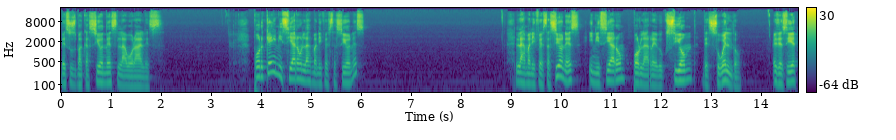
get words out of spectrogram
de sus vacaciones laborales. ¿Por qué iniciaron las manifestaciones? Las manifestaciones iniciaron por la reducción de sueldo, es decir,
